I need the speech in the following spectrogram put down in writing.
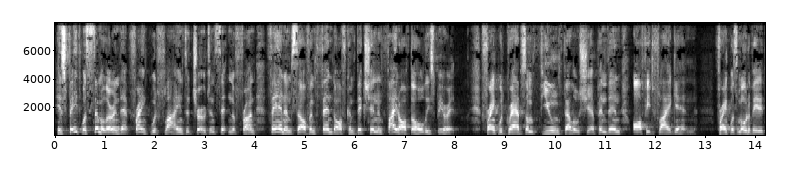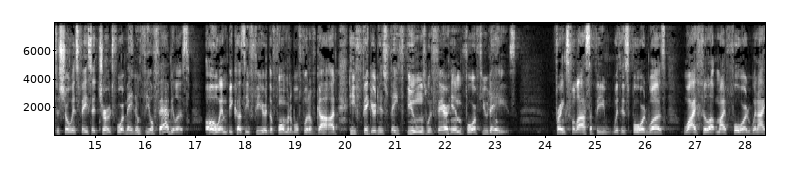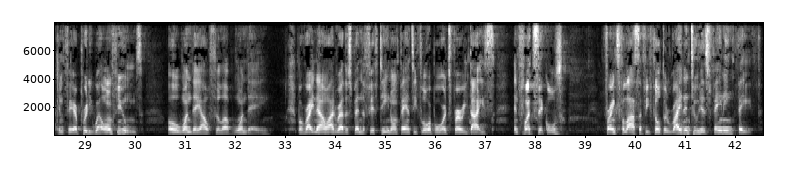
His faith was similar in that Frank would fly into church and sit in the front, fan himself, and fend off conviction and fight off the Holy Spirit. Frank would grab some fume fellowship and then off he'd fly again. Frank was motivated to show his face at church, for it made him feel fabulous. Oh, and because he feared the formidable foot of God, he figured his faith fumes would fare him for a few days. Frank's philosophy with his Ford was, why fill up my Ford when I can fare pretty well on fumes? Oh, one day I'll fill up, one day. But right now, I'd rather spend the 15 on fancy floorboards, furry dice, and fudgsicles. Frank's philosophy filtered right into his feigning faith.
